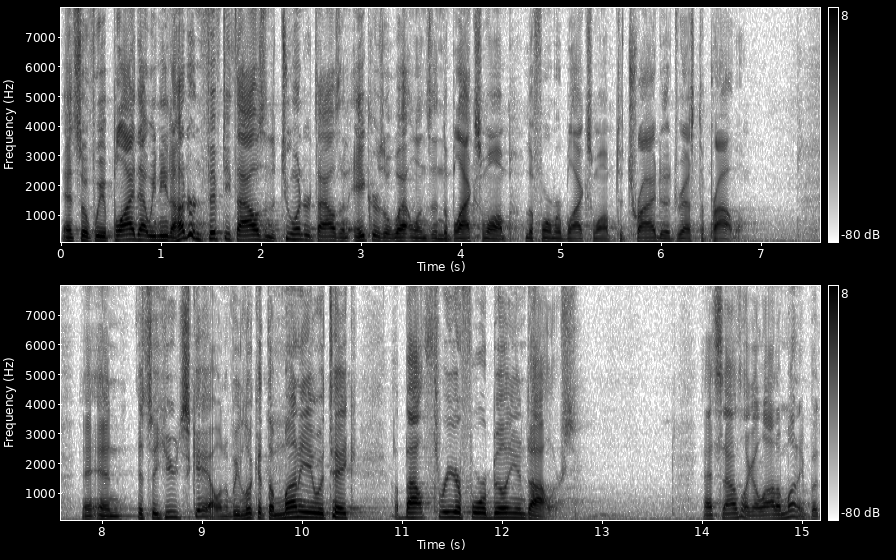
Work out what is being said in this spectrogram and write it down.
And so if we applied that, we need 150,000 to 200,000 acres of wetlands in the Black Swamp, the former Black Swamp, to try to address the problem. And, it's a huge scale. And if we look at the money, it would take about three or four billion dollars. That sounds like a lot of money, but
